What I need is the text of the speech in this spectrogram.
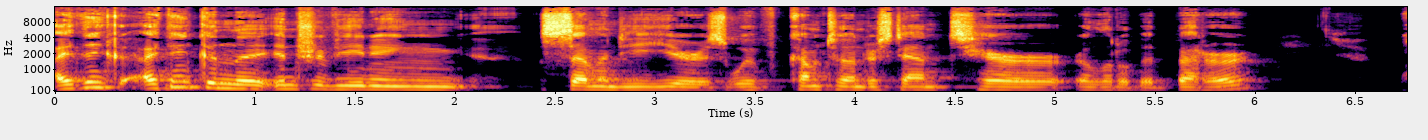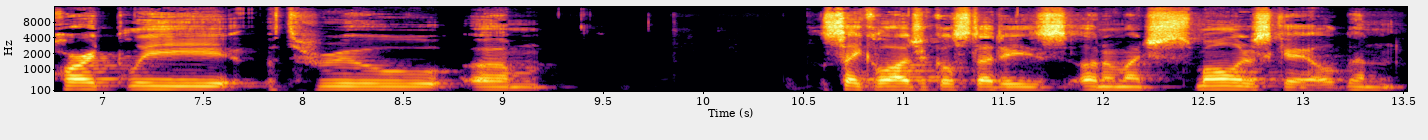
I think, I think in the intervening 70 years, we've come to understand terror a little bit better, partly through um, psychological studies on a much smaller scale than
